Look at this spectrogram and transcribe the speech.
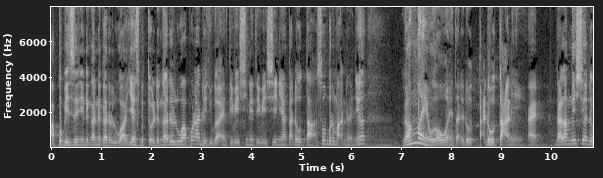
apa bezanya dengan negara luar? Yes betul. Negara luar pun ada juga anti vaksin anti vaksin yang tak ada otak. So bermaknanya ramai orang-orang yang tak ada tak ada otak ni kan? Dalam Malaysia ada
